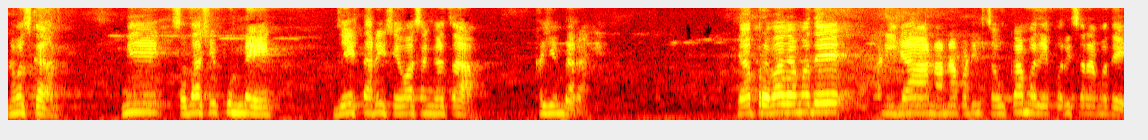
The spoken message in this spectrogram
नमस्कार. मी सदाशिव पुंडे ज्येष्ठ नागरिक सेवा संघाचा खजिनदार आहे. या प्रभागामध्ये आणि ह्या नाना पाटील चौकामध्ये परिसरामध्ये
